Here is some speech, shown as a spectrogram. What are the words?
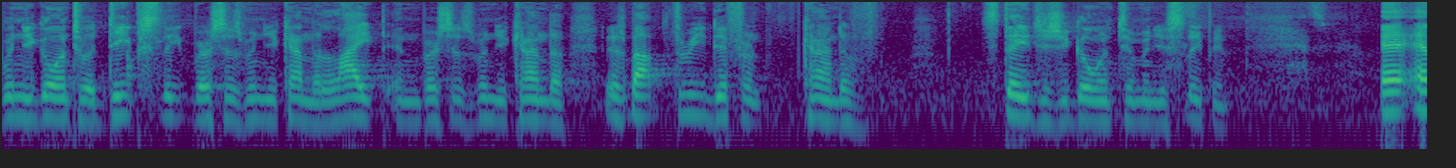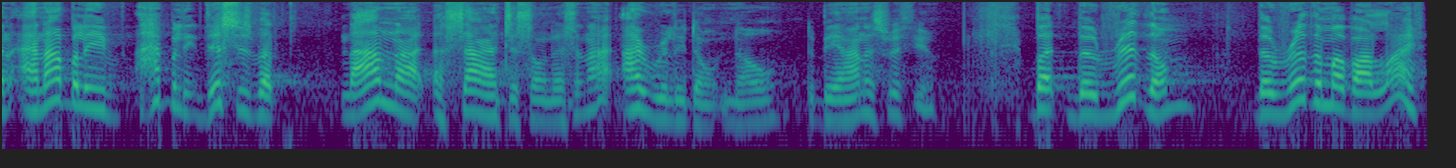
when you go into a deep sleep versus when you kind of light and versus when you kind of there's about three different kind of stages you go into when you're sleeping and, and, and i believe i believe this is what now i'm not a scientist on this and I, I really don't know to be honest with you but the rhythm the rhythm of our life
